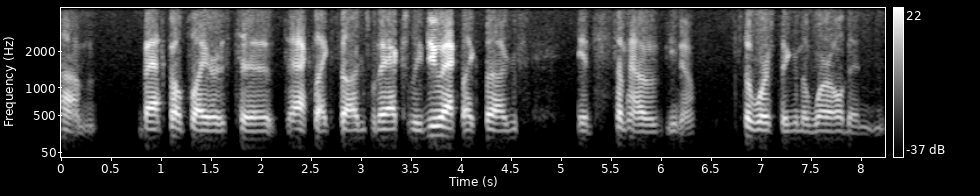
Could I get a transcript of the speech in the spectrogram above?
um, basketball players to, to act like thugs, when they actually do act like thugs, it's somehow you know it's the worst thing in the world, and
